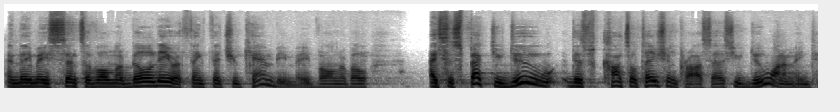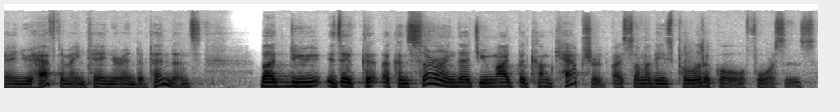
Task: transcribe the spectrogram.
and they may sense a vulnerability or think that you can be made vulnerable. I suspect you do this consultation process. You do want to maintain. You have to maintain your independence. But you, is it a concern that you might become captured by some of these political forces?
